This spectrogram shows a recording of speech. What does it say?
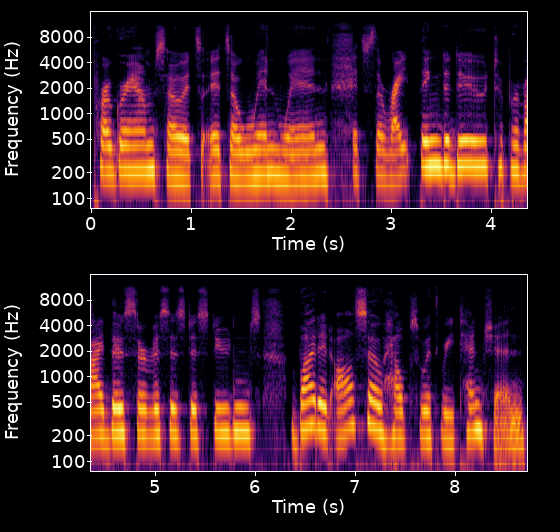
program. So it's it's a win-win. It's the right thing to do to provide those services to students, but it also helps with retention.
